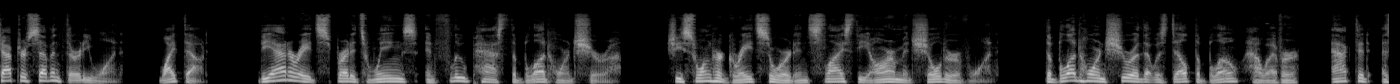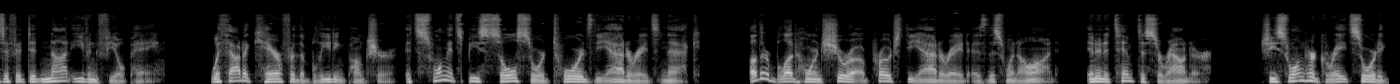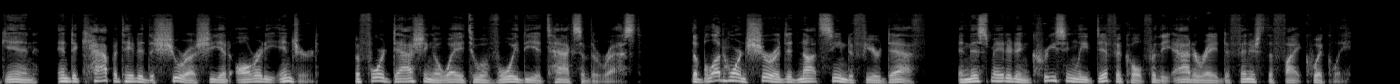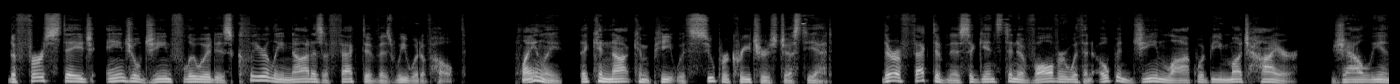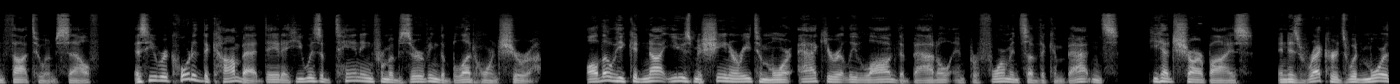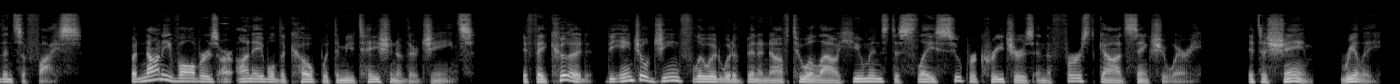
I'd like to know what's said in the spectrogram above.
Chapter 731 Wiped Out The Adarade spread its wings and flew past the bloodhorn Shura. She swung her great sword and sliced the arm and shoulder of one. The bloodhorn Shura that was dealt the blow, however, acted as if it did not even feel pain. Without a care for the bleeding puncture, it swung its beast soul sword towards the Adarade's neck. Other bloodhorn Shura approached the Adarade as this went on, in an attempt to surround her. She swung her great sword again and decapitated the Shura she had already injured, before dashing away to avoid the attacks of the rest. The Bloodhorn Shura did not seem to fear death, and this made it increasingly difficult for the Adarade to finish the fight quickly. The first stage Angel Gene Fluid is clearly not as effective as we would have hoped. Plainly, they cannot compete with super creatures just yet. Their effectiveness against an evolver with an open gene lock would be much higher, Zhao Lian thought to himself, as he recorded the combat data he was obtaining from observing the Bloodhorn Shura. Although he could not use machinery to more accurately log the battle and performance of the combatants, he had sharp eyes, and his records would more than suffice. But non-evolvers are unable to cope with the mutation of their genes. If they could, the angel gene fluid would have been enough to allow humans to slay super creatures in the first god sanctuary. It's a shame, really,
